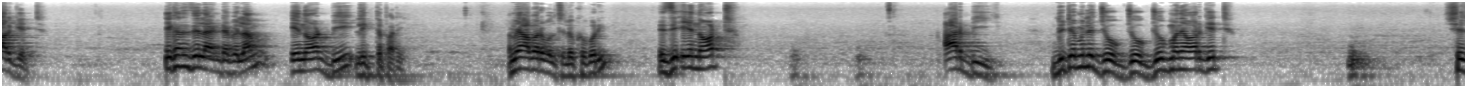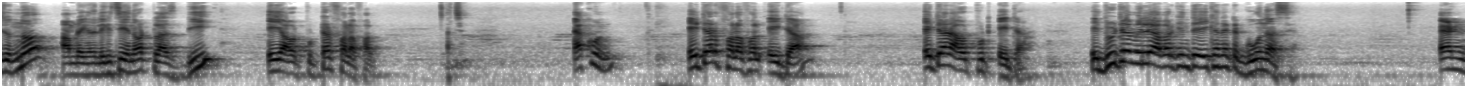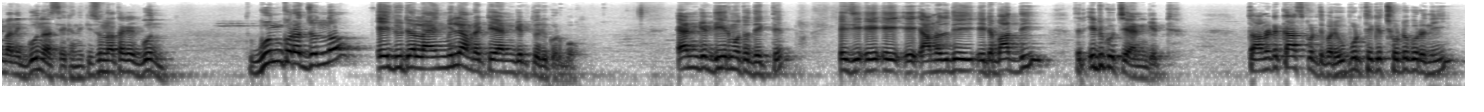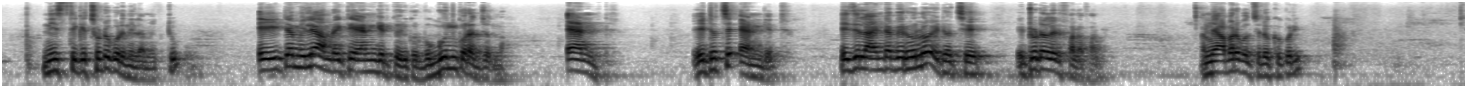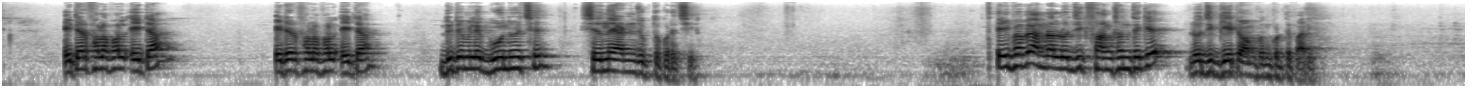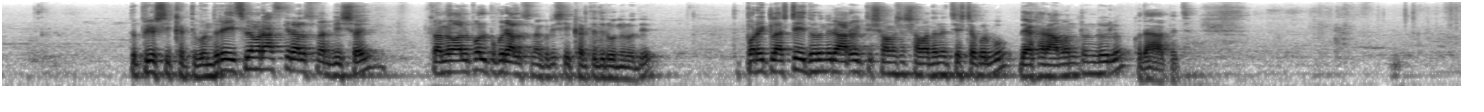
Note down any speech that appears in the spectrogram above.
আর গেট এখানে যে লাইনটা পেলাম এ নট বি লিখতে পারি। আমি আবার বলছি, লক্ষ্য করি। এই যে এ নট আর বি দুইটা মিলে যোগ যোগ যোগ মানে আর গেট সেজন্য আমরা এখানে লিখেছি এ নট প্লাস বি এই আউটপুটটার ফলাফল। আচ্ছা এখন এইটার ফলাফল এইটা, এটার আউটপুট এইটা। এই দুইটা মিলে আবার কিন্তু এইখানে একটা গুণ আছে। অ্যান্ড মানে গুণ আছে এখানে, কিছু না থাকে গুণ। গুণ করার জন্য এই দুইটা লাইন মিলে আমরা একটা অ্যান্ড গেট তৈরি করব। অ্যান্ড গেট ডি এর মতো দেখতে। এই যে আমরা যদি এটা বাদ দিই, তাহলে এটুকু হচ্ছে অ্যান্ড গেট তো আমরা একটা কাজ করতে পারি, উপর থেকে ছোট করে নিই, নিচ থেকে ছোট করে নিলাম একটু। এইটা মিলে আমরা একটা অ্যান্ড গেট তৈরি করব গুণ করার জন্য। অ্যান্ড এটা হচ্ছে অ্যান্ড গেট এই যে লাইনটা বের হলো, এটা হচ্ছে এই টোটালের ফলাফল। আমি আবারও বলছি, লক্ষ্য করি। এটার ফলাফল এইটা এটার ফলাফল এইটা। দুইটা মিলে গুণ হয়েছে, সেজন্য অ্যান্ড যুক্ত করেছি। এইভাবে আমরা লজিক ফাংশন থেকে লজিক গেট অঙ্কন করতে পারি। তো প্রিয় শিক্ষার্থী বন্ধুরা, এই ছিল আমার আজকের আলোচনার বিষয়। তো আমি অল্প অল্প করে আলোচনা করি শিক্ষার্থীদের অনুরোধে। পরের ক্লাসটি এই ধরনের আরও একটি সমস্যার সমাধানের চেষ্টা করব। দেখার আমন্ত্রণ রইল। খোদা হাফেজ।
